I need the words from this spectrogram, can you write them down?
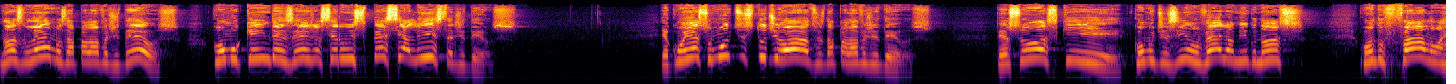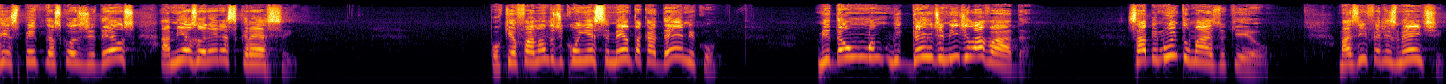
nós lemos a palavra de Deus como quem deseja ser um especialista de Deus. Eu conheço muitos estudiosos da palavra de Deus. Pessoas que, como dizia um velho amigo nosso, quando falam a respeito das coisas de Deus, as minhas orelhas crescem. Porque falando de conhecimento acadêmico, me dão uma, me ganho de mim de lavada. Sabe muito mais do que eu. Mas infelizmente,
